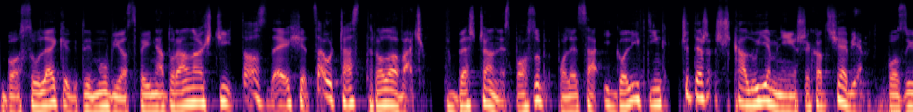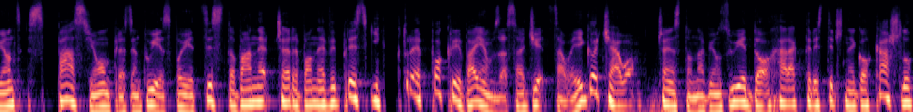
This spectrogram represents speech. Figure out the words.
Bo Sulek, gdy mówi o swej naturalności, to zdaje się cały czas trollować. W bezczelny sposób poleca ego lifting, czy też szkaluje mniejszych od siebie. Pozując z pasją prezentuje swoje cystowane czerwone wypryski, które pokrywają w zasadzie całe jego ciało. Często nawiązuje do charakterystycznego kaszlu,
